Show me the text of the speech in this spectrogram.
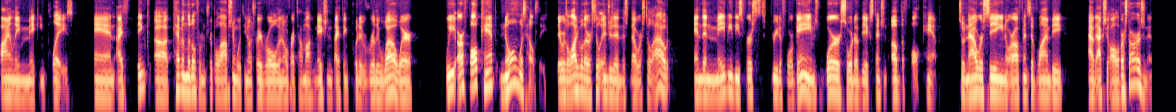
finally making plays. And I think uh, Kevin Little from Triple Option with you know Trey Rowland over at Tomahawk Nation, I think put it really well. Where we our fall camp, no one was healthy. There was a lot of people that were still injured and that were still out. And then maybe these first three to four games were sort of the extension of the fall camp. So now we're seeing you know our offensive line be have actually all of our stars in it.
